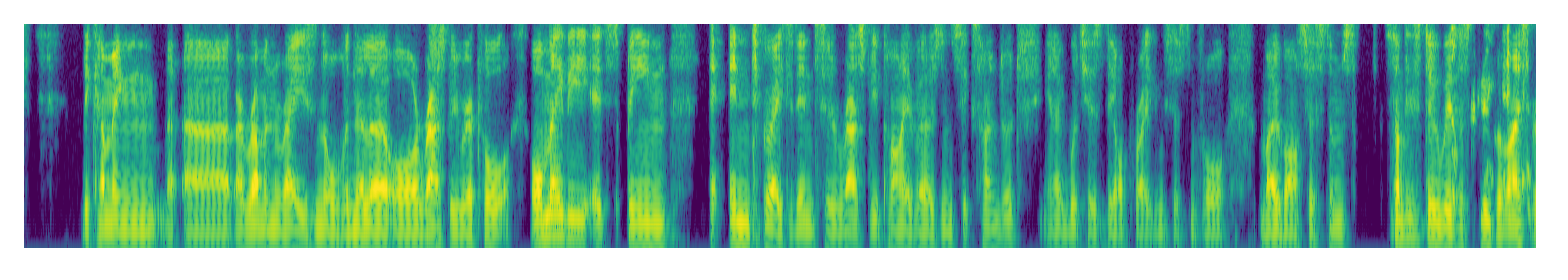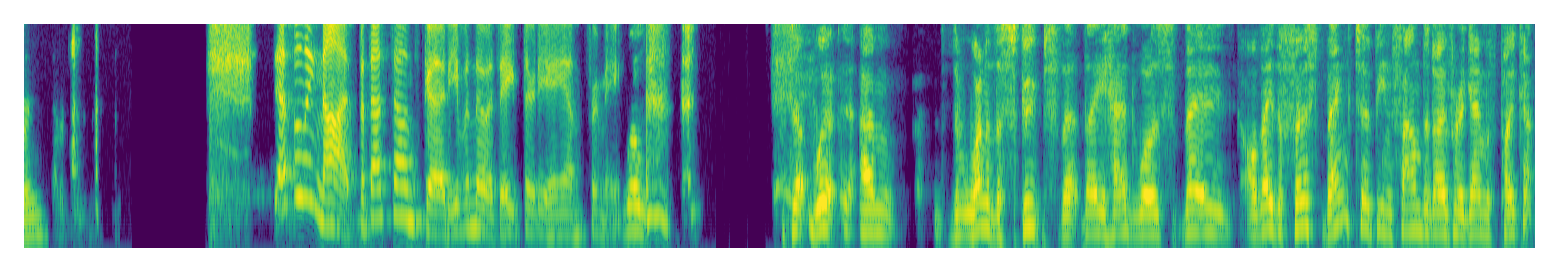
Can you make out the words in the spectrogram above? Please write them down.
becoming uh, a rum and raisin or vanilla or raspberry ripple, or maybe it's been integrated into Raspberry Pi version 600, you know, which is the operating system for mobile systems. Something to do with the scoop of ice cream. Definitely not, but that sounds good, even though it's 8:30 a.m. for me. Well, so were, um, the, one of the scoops that they had was they are they the first bank to have been founded over a game of poker?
